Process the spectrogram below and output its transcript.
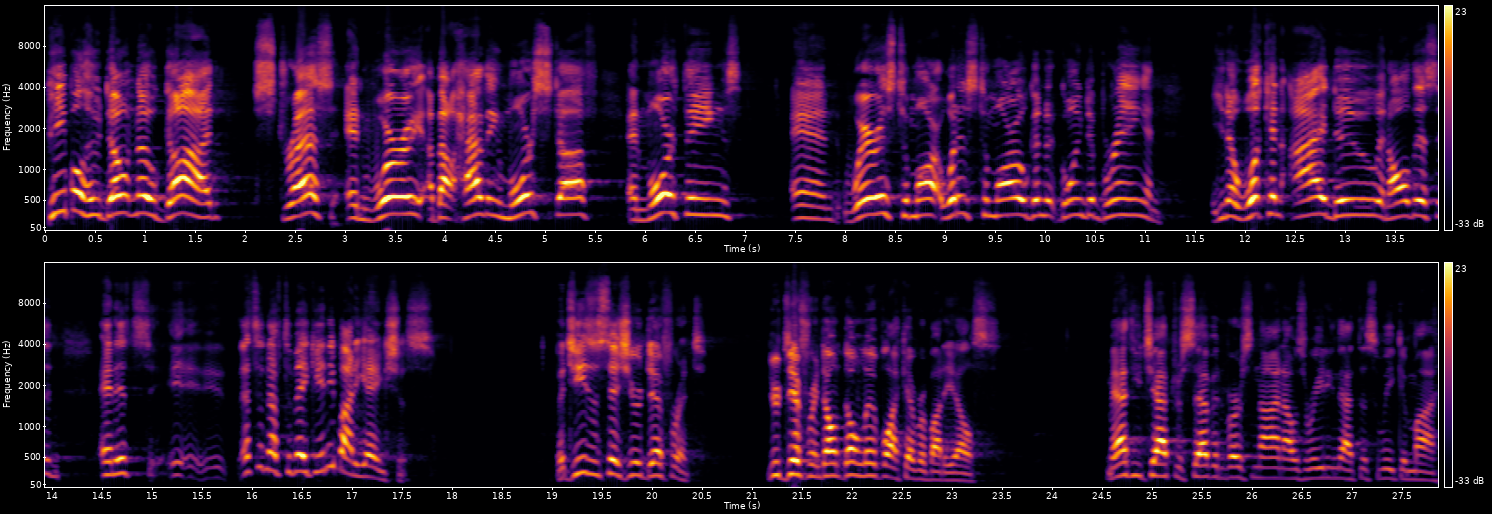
People who don't know God stress and worry about having more stuff and more things and where is tomorrow what is tomorrow going to, going to bring and you know what can i do and all this and and it's it, it, that's enough to make anybody anxious. But jesus says you're different. You're different. Don't don't live like everybody else matthew chapter 7 verse 9 i was reading that this week in my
